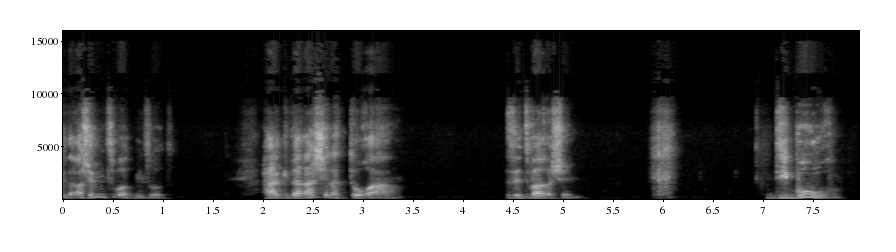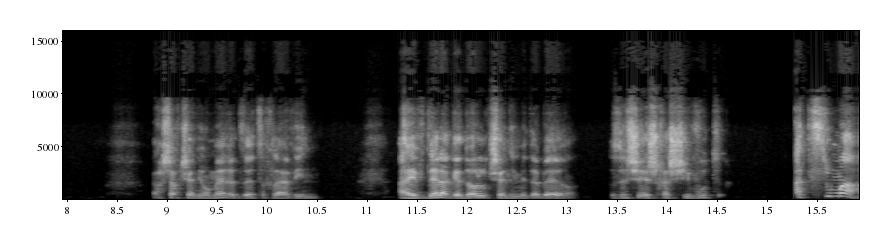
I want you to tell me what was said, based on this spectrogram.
הגדרה של מצוות, מצוות. ההגדרה של התורה זה דבר השם. דיבור. ועכשיו כשאני אומר את זה צריך להבין, ההבדל הגדול כשאני מדבר זה שיש חשיבות עצומה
